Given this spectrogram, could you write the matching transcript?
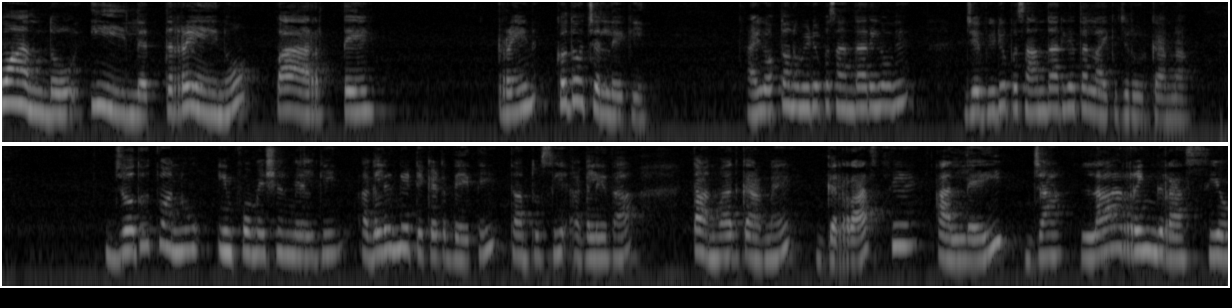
quando il treno parte train ਕਦੋਂ ਚੱਲੇਗੀ? ਆਈ ਹੋਪ ਤੁਹਾਨੂੰ ਵੀਡੀਓ ਪਸੰਦ ਆ ਰਹੀ ਹੋਵੇ। ਜੇ ਵੀਡੀਓ ਪਸੰਦ ਆ ਰਹੀ ਹੈ ਤਾਂ ਲਾਈਕ ਜ਼ਰੂਰ ਕਰਨਾ। ਜਦੋਂ ਤੁਹਾਨੂੰ ਇਨਫੋਰਮੇਸ਼ਨ ਮਿਲ ਗਈ, ਅਗਲੇ ਨੇ ਟਿਕਟ ਦੇਤੀ, ਤਾਂ ਤੁਸੀਂ ਅਗਲੇ ਦਾ ਧੰਨਵਾਦ ਕਰਨਾ। ਹੈ ਗ੍ਰਾਸੀਏ ਆ ਜਾਂ ਲਾ ringrazzio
